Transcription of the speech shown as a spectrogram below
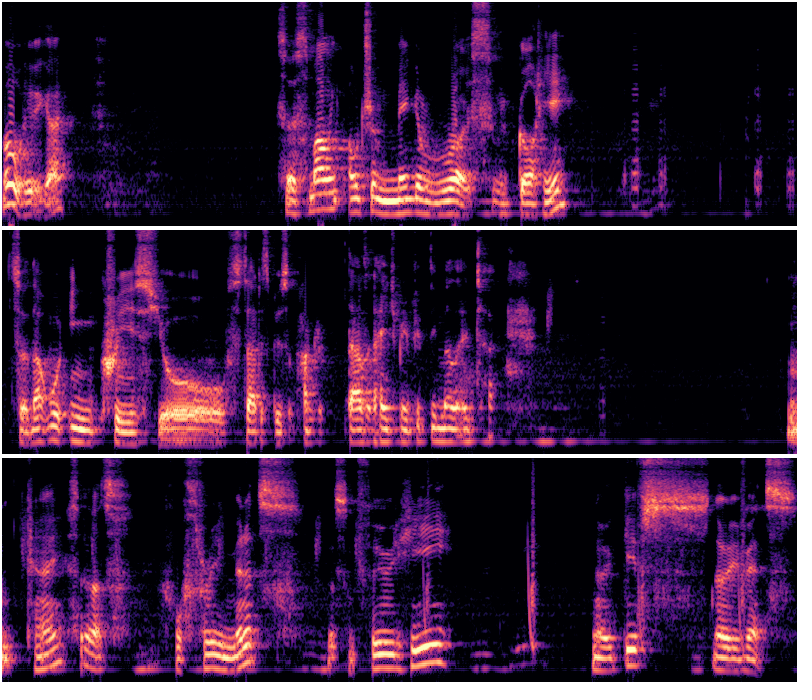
oh, here we go. So, smiling ultra mega roast we've got here. So that would increase your status boost of 100,000 HP and 50 melee attack. Okay, so that's for three minutes. There's some food here. No gifts, no events.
